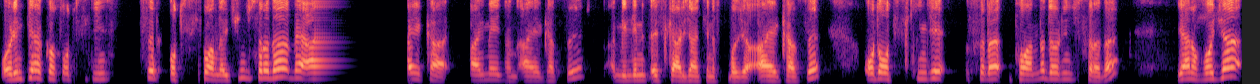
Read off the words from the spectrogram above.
Olympiakos 32. Sır, 32 puanla 3. sırada ve AYK Almeida'nın AYK'sı bildiğimiz eski Arjantin futbolcu AYK'sı o da 32. sıra puanla 4. sırada. Yani hoca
